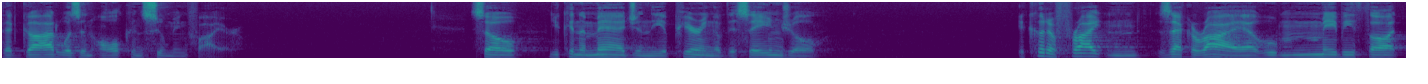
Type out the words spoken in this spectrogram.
that God was an all consuming fire. So you can imagine the appearing of this angel it could have frightened Zechariah, who maybe thought,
